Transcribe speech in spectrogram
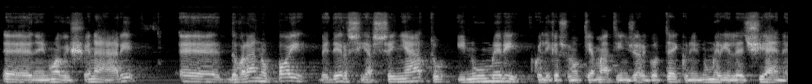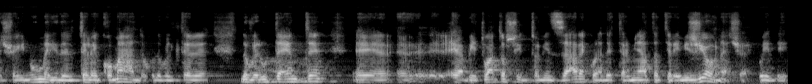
eh, nei nuovi scenari, eh, dovranno poi vedersi assegnato i numeri, quelli che sono chiamati in gergo tecnico i numeri LCN, cioè i numeri del telecomando, dove, tele, dove l'utente eh, eh, è abituato a sintonizzare con una determinata televisione, cioè, quindi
